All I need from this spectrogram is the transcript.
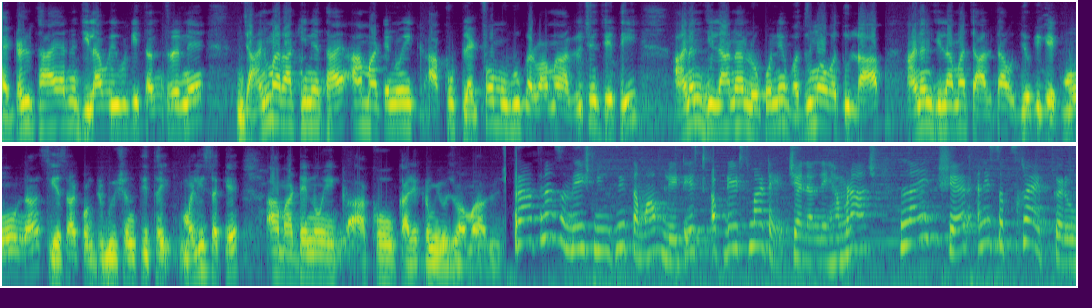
હેઠળ થાય અને જિલ્લા વહીવટી તંત્રને જાણમાં રાખીને થાય, આ માટેનું એક આખું પ્લેટફોર્મ ઊભું કરવામાં આવ્યું છે, જેથી આણંદ જિલ્લાના લોકોને વધુમાં વધુ લાભ આણંદ જિલ્લામાં ચાલતા ઔદ્યોગિક એકમોના સીએસઆર કોન્ટ્રીબ્યુશનથી થઈ, મળી શકે, આ માટેનો એક આખો કાર્યક્રમ યોજવામાં આવ્યો છે. પ્રાર્થના સંદેશ ન્યૂઝની તમામ લેટેસ્ટ અપડેટ્સ માટે ચેનલને હમણાં જ લાઇક શેર અને સબસ્ક્રાઇબ કરો.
